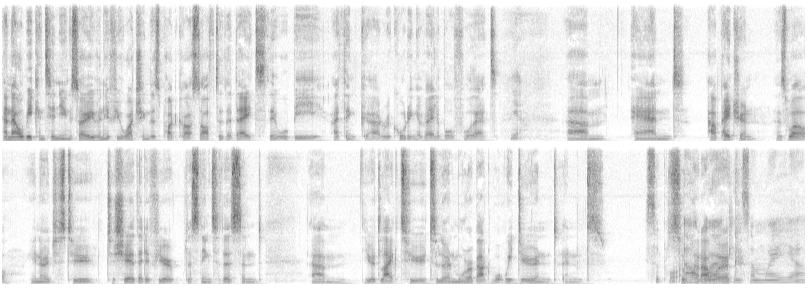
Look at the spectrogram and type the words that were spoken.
And that will be continuing. So even if you're watching this podcast after the date, there will be, I think, uh, recording available for that. Yeah. Um, and our Patreon as well. You know, just to to share that if you're listening to this and um, you would like to to learn more about what we do and and Support, Support our, our work, work. in some way. Yeah.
